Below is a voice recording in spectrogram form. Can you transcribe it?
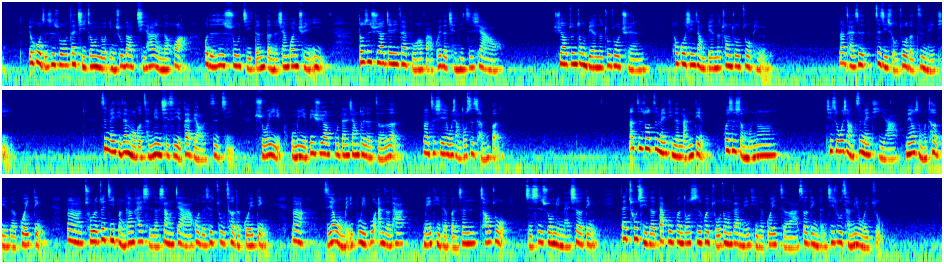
又或者是说在其中有引述到其他人的话，或者是书籍等等的相关权益，都是需要建立在符合法规的前提之下哦。需要尊重别人的著作权，透过欣赏别人的创作作品。那才是自己所做的自媒体。自媒体在某个层面其实也代表了自己，所以我们也必须要负担相对的责任。那这些我想都是成本。那制作自媒体的难点会是什么呢？其实我想自媒体啊，没有什么特别的规定。那除了最基本刚开始的上架或者是注册的规定，那只要我们一步一步按着它媒体的本身操作指示说明来设定，在初期的大部分都是会着重在媒体的规则啊、设定等技术层面为主。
